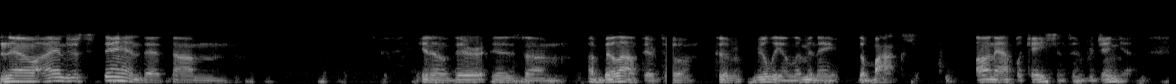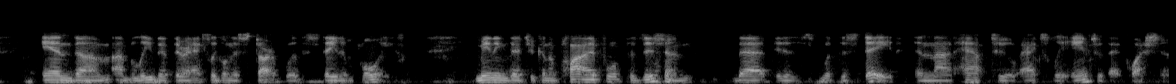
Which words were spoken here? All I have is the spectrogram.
Now I understand that um, you know there is um, a bill out there to to really eliminate the box on applications in Virginia, and um, I believe that they're actually going to start with state employees meaning that you can apply for a position that is with the state and not have to actually answer that question.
